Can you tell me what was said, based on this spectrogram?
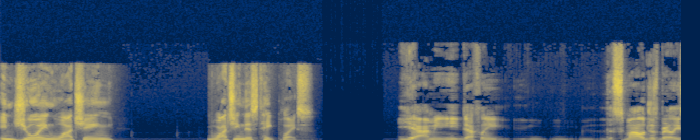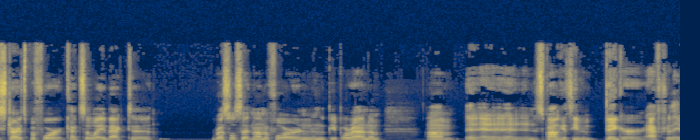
enjoying watching watching this take place. Yeah, I mean, he definitely. The smile just barely starts before it cuts away back to Russell sitting on the floor and, and the people around him. Um, and, and, and the smile gets even bigger after they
